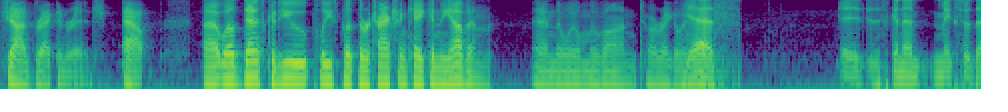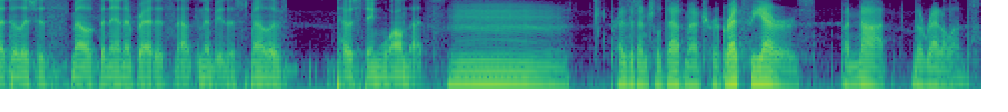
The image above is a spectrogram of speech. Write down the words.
John Breckinridge out. Uh, well, Dennis, could you please put the retraction cake in the oven, and then we'll move on to our regular. Yes. It, it's gonna mix with that delicious smell of banana bread. It's now gonna be the smell of toasting walnuts. Mmm. Presidential deathmatch regrets the errors, but not the redolence.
